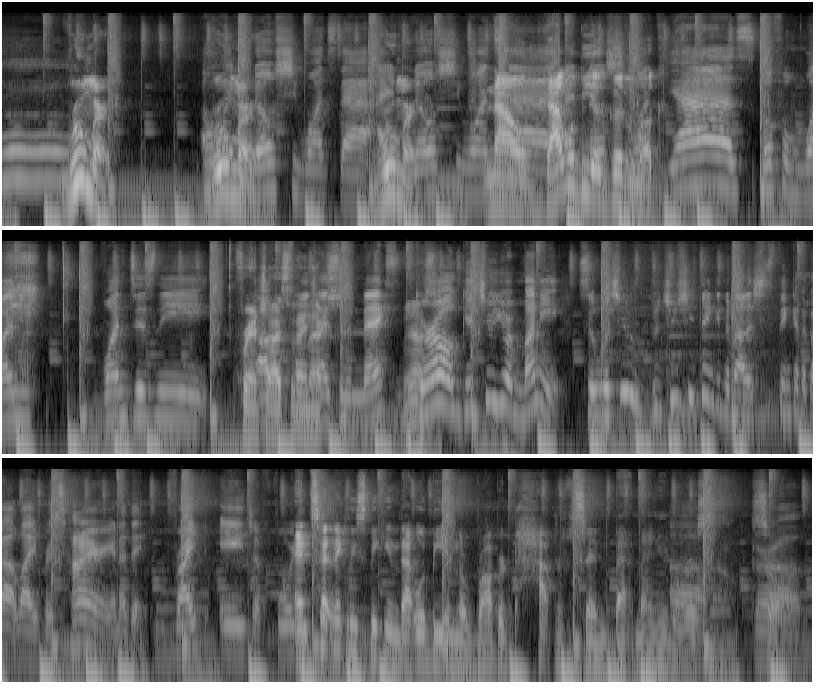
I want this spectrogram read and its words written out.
Rumored. Oh, I know she wants that. Rumor. I know she wants Now, that. that would I be a good look. want- yes, go from one one Disney Franchise to the franchise next. to the next. Yes. Girl, get you your money. So what you what you she thinking about is she's thinking about like retiring at the ripe age of forty. And technically speaking, that would be in the Robert Pattinson Batman oh, universe Oh, now. girl,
